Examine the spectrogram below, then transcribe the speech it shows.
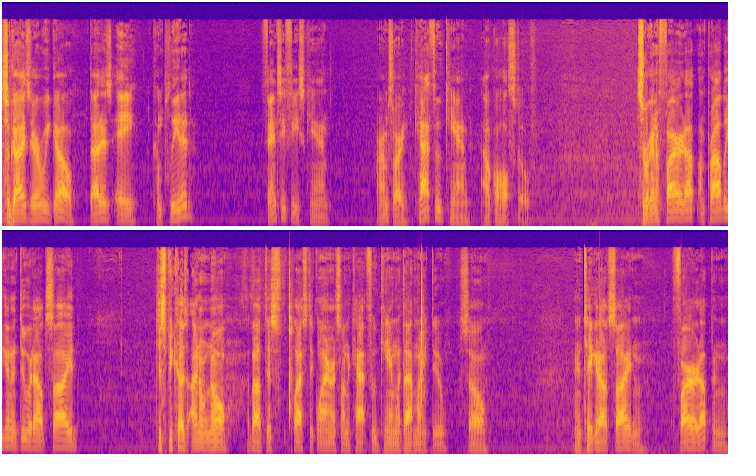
So guys, there we go. That is a completed Fancy Feast can, or I'm sorry, cat food can alcohol stove. So we're going to fire it up. I'm probably going to do it outside just because I don't know about this plastic liner that's on the cat food can, what that might do. So I'm going to take it outside and fire it up and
